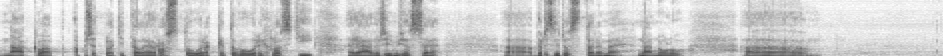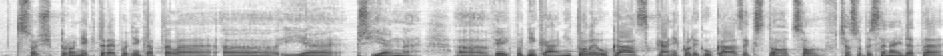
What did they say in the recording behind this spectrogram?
náklad a předplatitelé rostou raketovou rychlostí a já věřím, že se e, brzy dostaneme na nulu což pro některé podnikatele eh, je příjemné eh, v jejich podnikání. Tohle je ukázka, několik ukázek z toho, co v časopise najdete.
